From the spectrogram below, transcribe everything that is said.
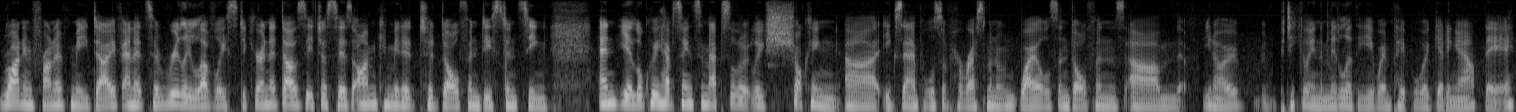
right in front of me, Dave, and it's a really lovely sticker. And it does, it just says, I'm committed to dolphin distancing. And yeah, look, we have seen some absolutely shocking uh, examples of harassment of whales and dolphins, um, you know, particularly in the middle of the year when people were getting out there.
